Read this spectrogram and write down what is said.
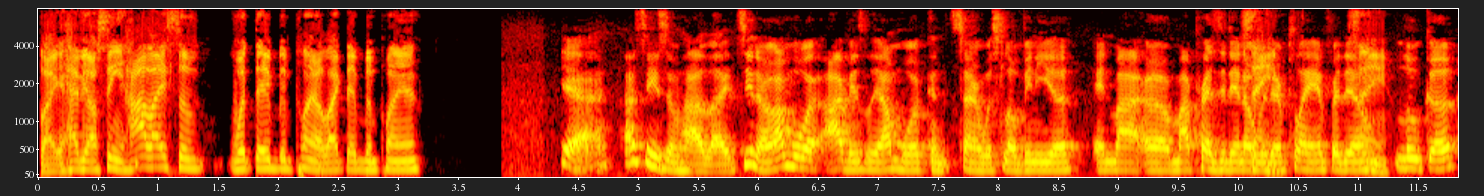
like. Have y'all seen highlights of what they've been playing, or like they've been playing? Yeah, I see some highlights. You know, I'm more obviously I'm more concerned with Slovenia and my uh, my president over there playing for them, Same. Luka.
